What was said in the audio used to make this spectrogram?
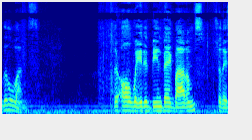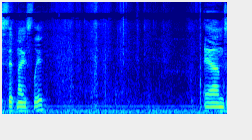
Little ones. They're all weighted beanbag bottoms, so they sit nicely. And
